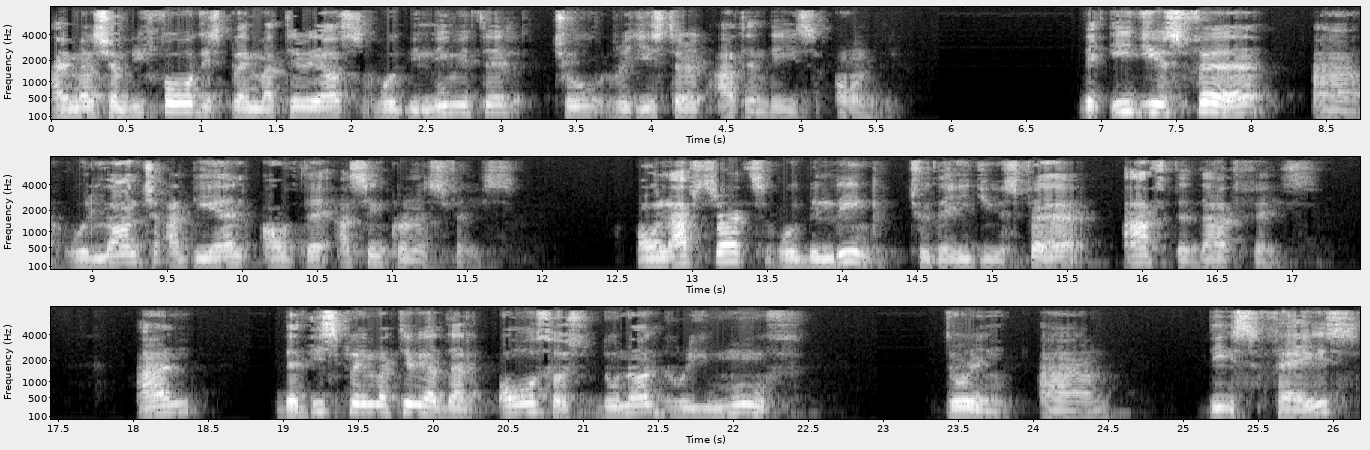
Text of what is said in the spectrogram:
I mentioned before, display materials will be limited to registered attendees only. The EGUsphere uh, will launch at the end of the asynchronous phase. All abstracts will be linked to the EGUsphere after that phase. And the display material that authors do not remove during um, this phase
